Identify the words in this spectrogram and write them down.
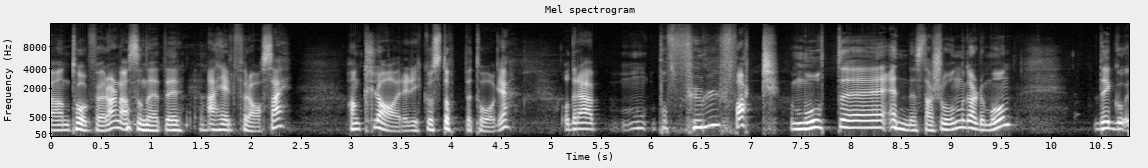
han togføreren, da, som det heter, er helt fra seg. Han klarer ikke å stoppe toget. Og dere er på full fart mot eh, endestasjonen Gardermoen. Det går,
